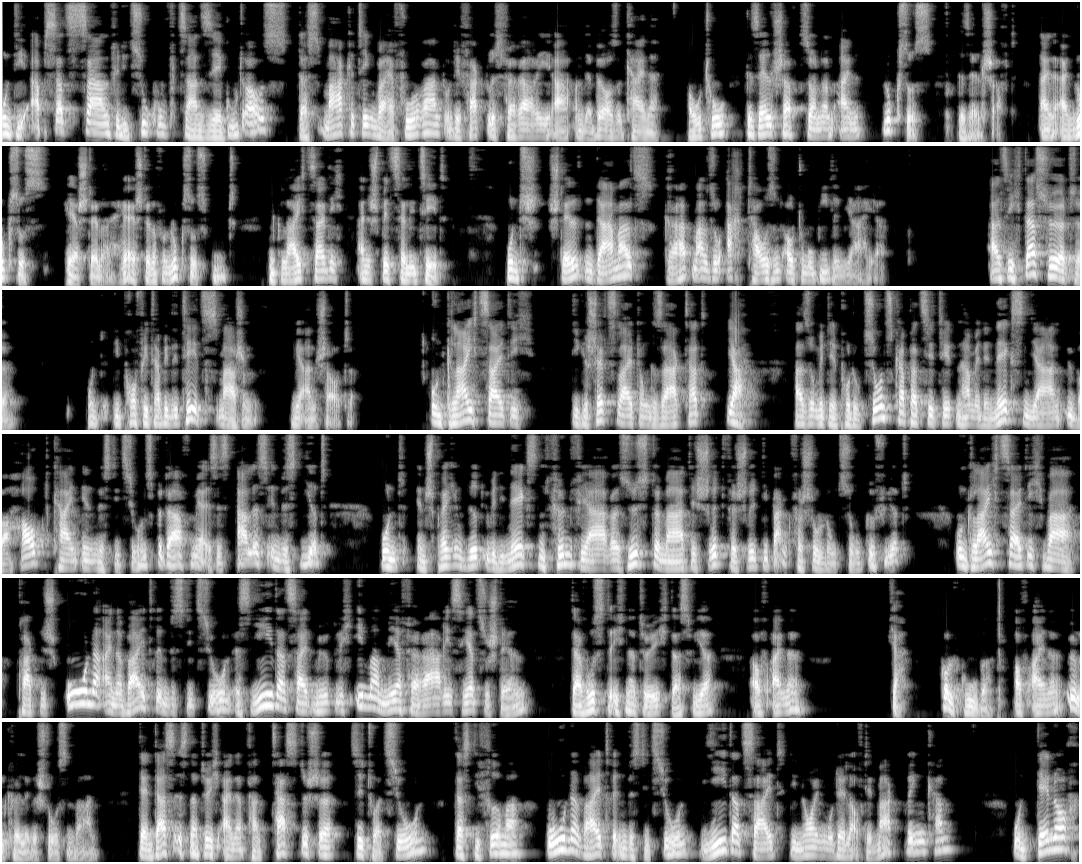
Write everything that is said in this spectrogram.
Und die Absatzzahlen für die Zukunft sahen sehr gut aus. Das Marketing war hervorragend und de facto ist Ferrari an der Börse keine Autogesellschaft, sondern eine Luxusgesellschaft. Ein, ein Luxushersteller, Hersteller von Luxusgut und gleichzeitig eine Spezialität. Und stellten damals gerade mal so 8000 Automobile im Jahr her. Als ich das hörte und die Profitabilitätsmargen mir anschaute und gleichzeitig die Geschäftsleitung gesagt hat, ja, also mit den Produktionskapazitäten haben wir in den nächsten Jahren überhaupt keinen Investitionsbedarf mehr. Es ist alles investiert und entsprechend wird über die nächsten fünf Jahre systematisch Schritt für Schritt die Bankverschuldung zurückgeführt. Und gleichzeitig war praktisch ohne eine weitere Investition es jederzeit möglich, immer mehr Ferraris herzustellen. Da wusste ich natürlich, dass wir auf eine, ja, Goldgrube, auf eine Ölquelle gestoßen waren. Denn das ist natürlich eine fantastische Situation, dass die Firma ohne weitere Investition jederzeit die neuen Modelle auf den Markt bringen kann und dennoch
